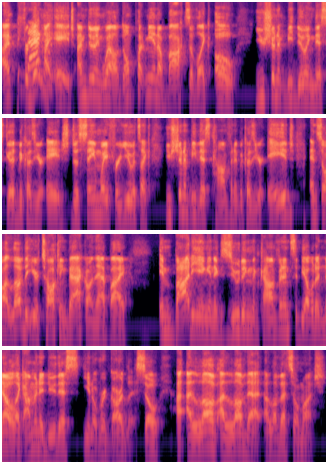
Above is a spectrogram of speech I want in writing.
I forget my age. I'm doing well. Don't put me in a box of like oh you shouldn't be doing this good because of your age. The same way for you, it's like you shouldn't be this confident because of your age. And so I love that you're talking back on that by embodying and exuding the confidence to be able to know like i'm going to do this you know regardless. So I, I, love i love that. I love that so much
